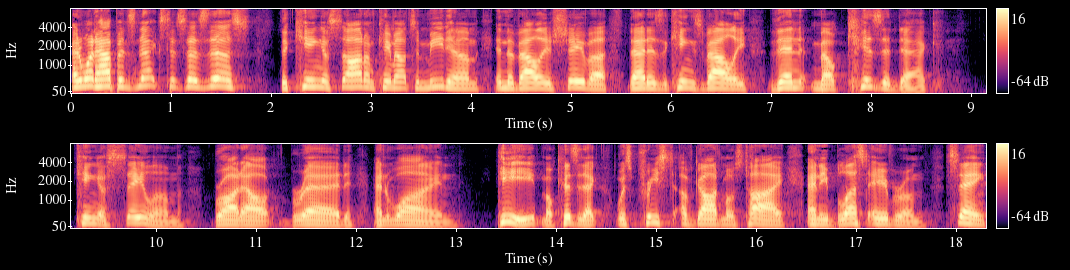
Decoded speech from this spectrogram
And what happens next? It says this the king of Sodom came out to meet him in the valley of Shaveh, that is the king's valley. Then Melchizedek, king of Salem, brought out bread and wine he, Melchizedek, was priest of God Most High, and he blessed Abram, saying,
